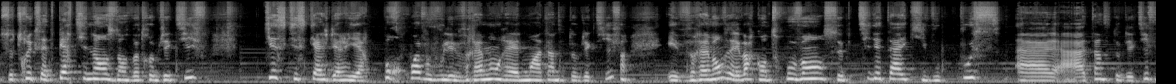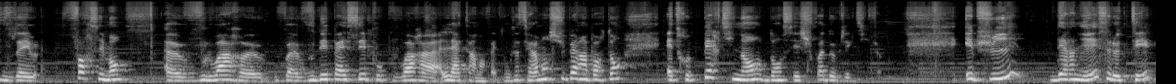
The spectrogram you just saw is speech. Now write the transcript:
ce truc, cette pertinence dans votre objectif. Qu'est-ce qui se cache derrière? Pourquoi vous voulez vraiment réellement atteindre cet objectif? Et vraiment, vous allez voir qu'en trouvant ce petit détail qui vous pousse à, à atteindre cet objectif, vous allez forcément vouloir euh, vous dépasser pour pouvoir euh, l'atteindre en fait. Donc ça c'est vraiment super important, être pertinent dans ses choix d'objectifs. Et puis dernier, c'est le T.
